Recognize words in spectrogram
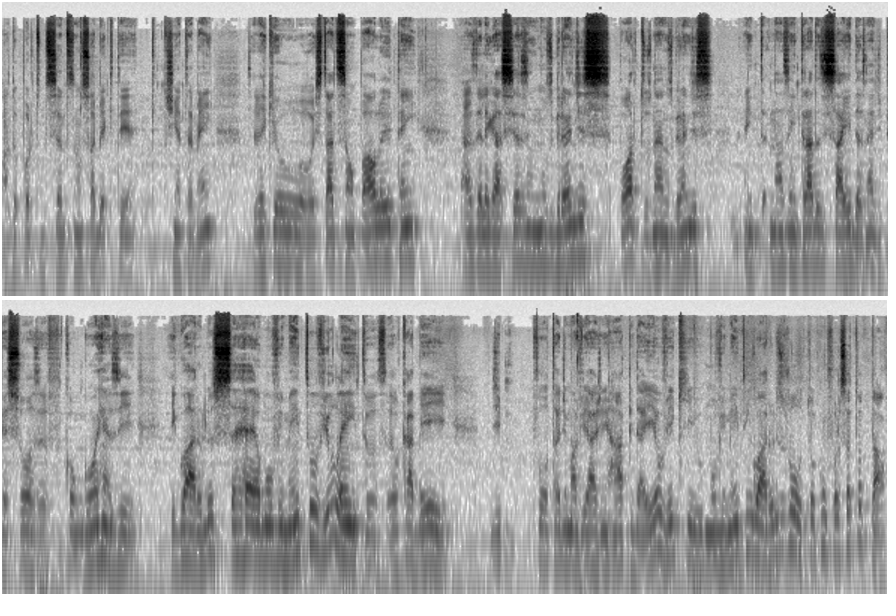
a do Porto de Santos, não sabia que, ter, que tinha também. Você vê que o, o, estado de São Paulo ele tem as delegacias nos grandes portos, né, nos grandes nas entradas e saídas, né, de pessoas, Congonhas e, e Guarulhos é um movimento violento. Eu acabei de voltar de uma viagem rápida aí, eu vi que o movimento em Guarulhos voltou com força total.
